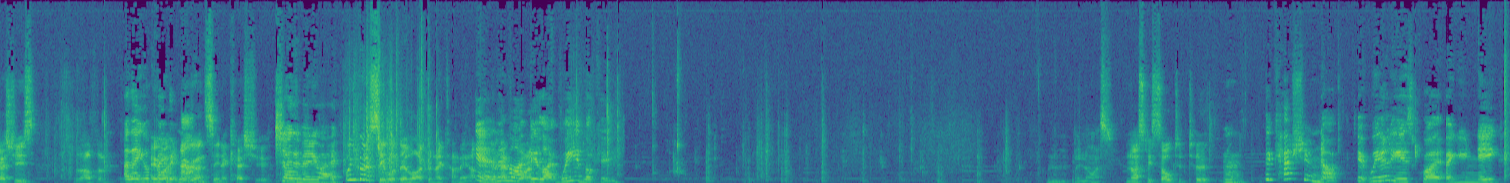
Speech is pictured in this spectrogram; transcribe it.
Cashews. Love them. Are they your Everyone, favourite nut? everyone's seen a cashew. Show them anyway. Well, you've got to see what they're like when they come out. Yeah, they might one. be like weird looking. Mm, they're nice. Nicely salted too. The cashew nut, it really is quite a unique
